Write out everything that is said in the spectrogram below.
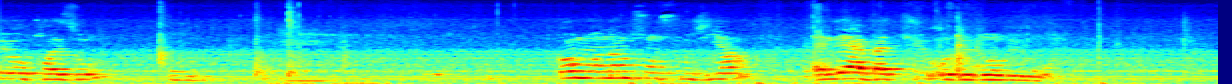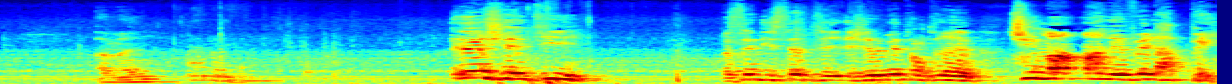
et au poison, quand mon âme s'en souvient, elle est abattue au-dedans de moi. Amen. Amen. Et j'ai dit, verset 17, je- je vais t'entendre, tu m'as enlevé la paix,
